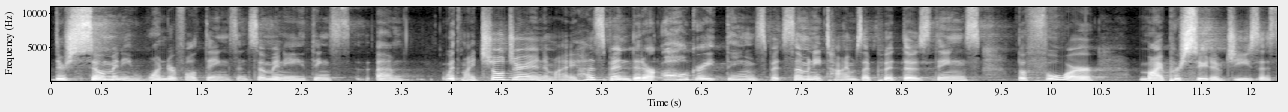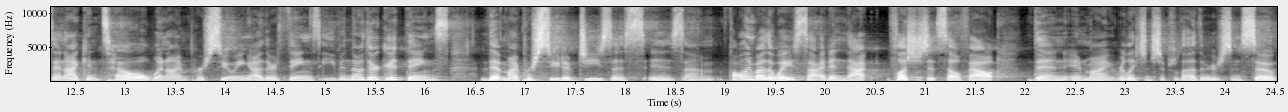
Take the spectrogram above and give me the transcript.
there's so many wonderful things and so many things um, with my children and my husband that are all great things. But so many times I put those things before my pursuit of Jesus. And I can tell when I'm pursuing other things, even though they're good things, that my pursuit of Jesus is um, falling by the wayside. And that flushes itself out than in my relationships with others. And so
